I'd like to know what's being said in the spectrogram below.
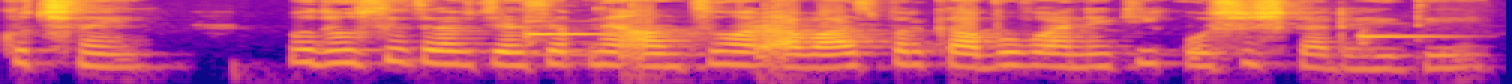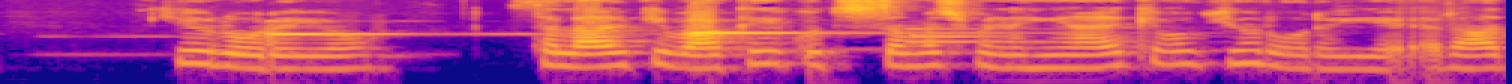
کچھ نہیں۔ وہ دوسری طرف جیسے اپنے آنسوں اور آواز پر قابو پانے کی کوشش کر رہی تھی۔ کیوں رو رہی ہو؟ سالار کی واقعی کچھ سمجھ میں نہیں آیا کہ وہ کیوں رو رہی ہے۔ رات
